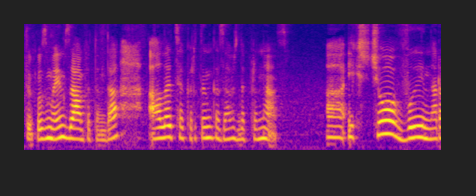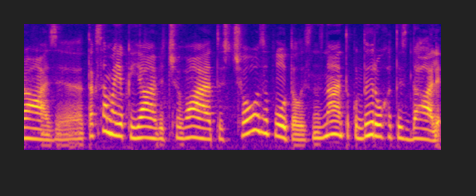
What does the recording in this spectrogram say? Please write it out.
типу з моїм запитом, да? але ця картинка завжди про нас. Якщо ви наразі, так само як і я, відчуваєте, що заплутались, не знаєте, куди рухатись далі,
